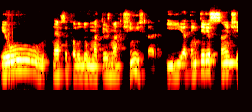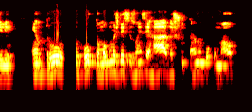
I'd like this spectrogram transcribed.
Eu, né, você falou do Matheus Martins, cara, e é até interessante, ele entrou um pouco, tomou algumas decisões erradas, chutando um pouco mal.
